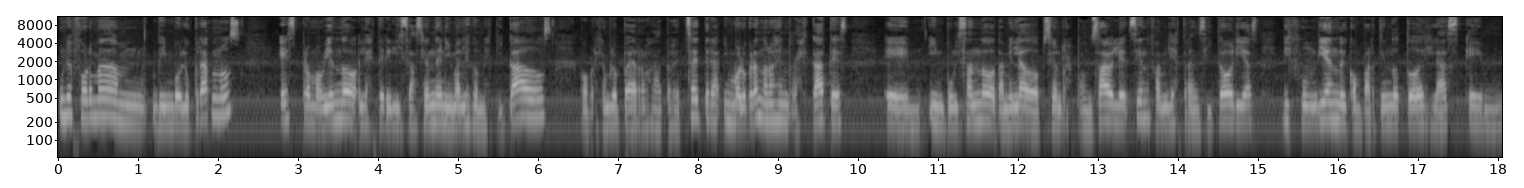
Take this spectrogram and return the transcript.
Una forma mm, de involucrarnos es promoviendo la esterilización de animales domesticados, como por ejemplo perros, gatos, etcétera, involucrándonos en rescates, eh, impulsando también la adopción responsable, siendo familias transitorias, difundiendo y compartiendo todas las em,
